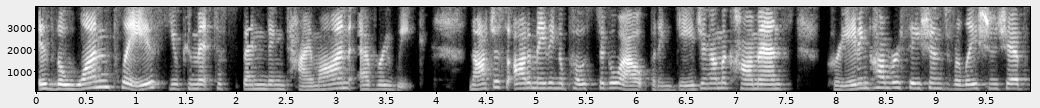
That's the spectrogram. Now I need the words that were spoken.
is the one place you commit to spending time on every week, not just automating a post to go out, but engaging on the comments, creating conversations, relationships,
